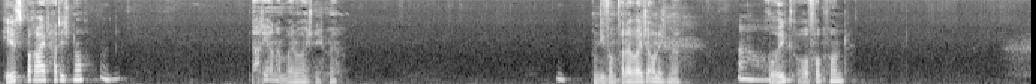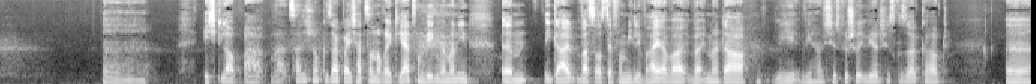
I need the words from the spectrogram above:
Hilfsbereit hatte ich noch. Na, die anderen beiden war ich nicht mehr. Und die vom Vater war ich auch nicht mehr. Ruhig, aufopfernd. Äh, ich glaube, ah, was hatte ich noch gesagt? Weil ich hatte es doch noch erklärt, von wegen, wenn man ihn, ähm, egal was aus der Familie war, er war, war immer da. Wie, wie hatte ich das beschrieben, wie hatte ich das gesagt gehabt? Äh,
